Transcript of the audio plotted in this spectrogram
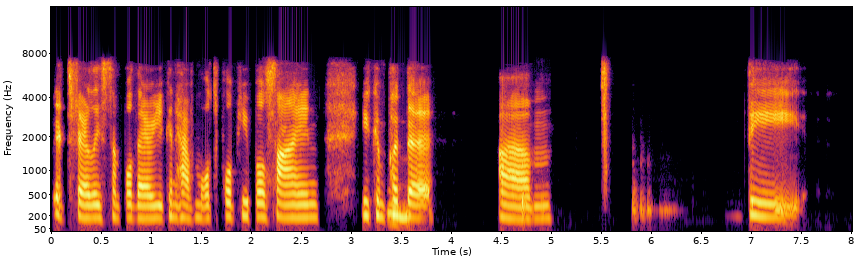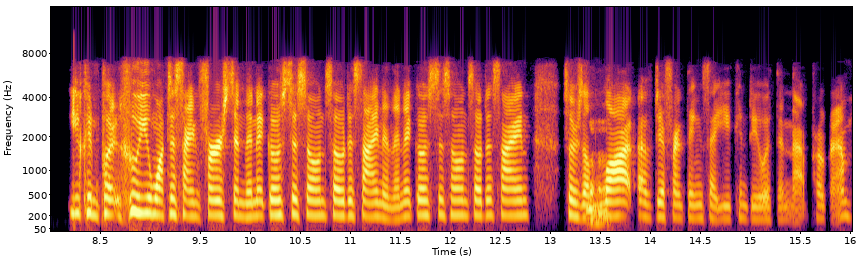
it's fairly simple there. You can have multiple people sign. You can put Mhm. the um the you can put who you want to sign first and then it goes to so and so to sign and then it goes to so and so to sign. So there's a Mhm. lot of different things that you can do within that program.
